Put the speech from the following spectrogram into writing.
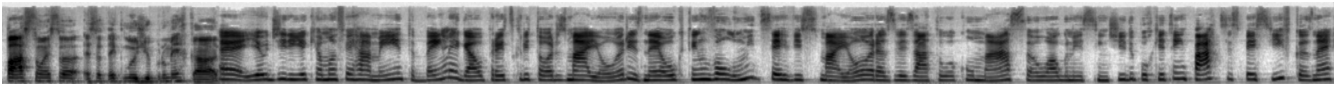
passam essa, essa tecnologia para o mercado. É, e eu diria que é uma ferramenta bem legal para escritórios maiores, né? Ou que tem um volume de serviços maior, às vezes atua com massa ou algo nesse sentido, porque tem partes específicas, né?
